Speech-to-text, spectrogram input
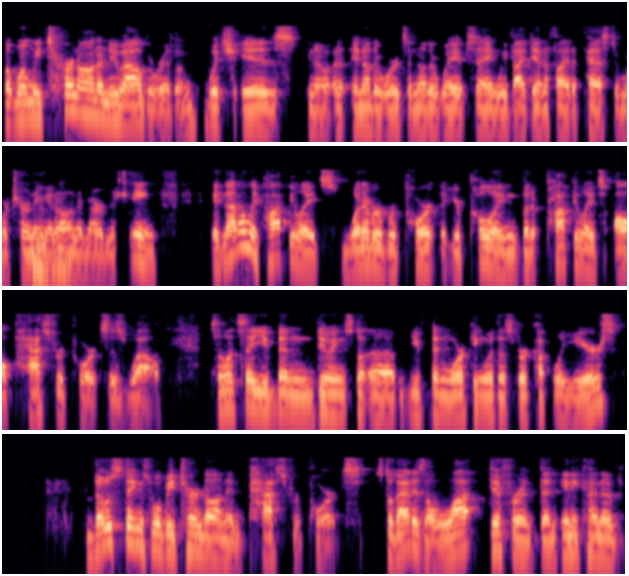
But when we turn on a new algorithm, which is, you know, in other words, another way of saying we've identified a pest and we're turning mm-hmm. it on in our machine, it not only populates whatever report that you're pulling, but it populates all past reports as well. So let's say you've been doing, uh, you've been working with us for a couple of years those things will be turned on in past reports. So that is a lot different than any kind of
